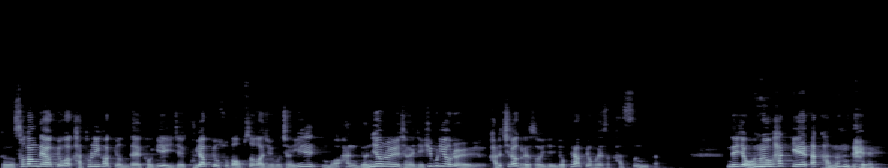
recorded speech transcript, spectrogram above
그 서강대학교가 가톨릭 학교인데 거기에 이제 구약 교수가 없어가지고 제가 일 뭐 한 몇 년을 제가 이제 히브리어를 가르치라 그래서 이제 옆에 학교고 해서 갔습니다. 근데 이제 어느 학기에 딱 갔는데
